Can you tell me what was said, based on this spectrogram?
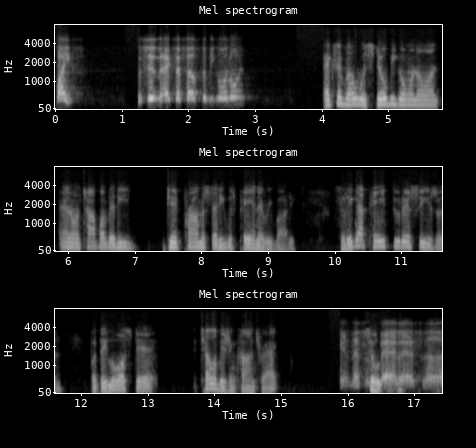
twice. So shouldn't the XFL still be going on? XFL would still be going on, and on top of it, he did promise that he was paying everybody. So they got paid through their season, but they lost their television contract. Man, that's a So- badass uh,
